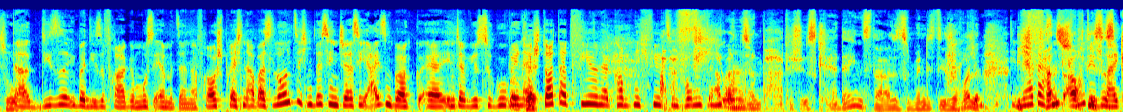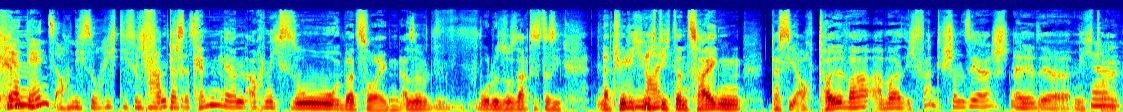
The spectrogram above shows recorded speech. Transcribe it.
So. Da, diese, über diese Frage muss er mit seiner Frau sprechen, aber es lohnt sich ein bisschen, Jesse Eisenberg äh, Interviews zu googeln. Okay. Er stottert viel und er kommt nicht viel aber zum Punkt. wie unsympathisch ist Claire Danes da, also zumindest diese Rolle. Ich, ja, fand auch dieses weil Claire Danes auch nicht so richtig Ich sympathisch fand das ist. Kennenlernen auch nicht so überzeugend. Also, wo du so sagtest, dass sie natürlich Nein. richtig dann zeigen, dass sie auch toll war, aber ich fand die schon sehr schnell sehr nicht Ja. toll.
